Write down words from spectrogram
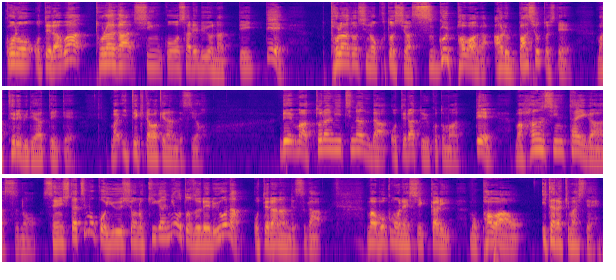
このお寺は虎が信仰されるようになっていて、虎年の今年はすごいパワーがある場所として、まあテレビでやっていて、まあ行ってきたわけなんですよ。で、まあ虎にちなんだお寺ということもあって、まあ阪神タイガースの選手たちもこう優勝の祈願に訪れるようなお寺なんですが、まあ僕もね、しっかりもうパワーをいただきまして、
